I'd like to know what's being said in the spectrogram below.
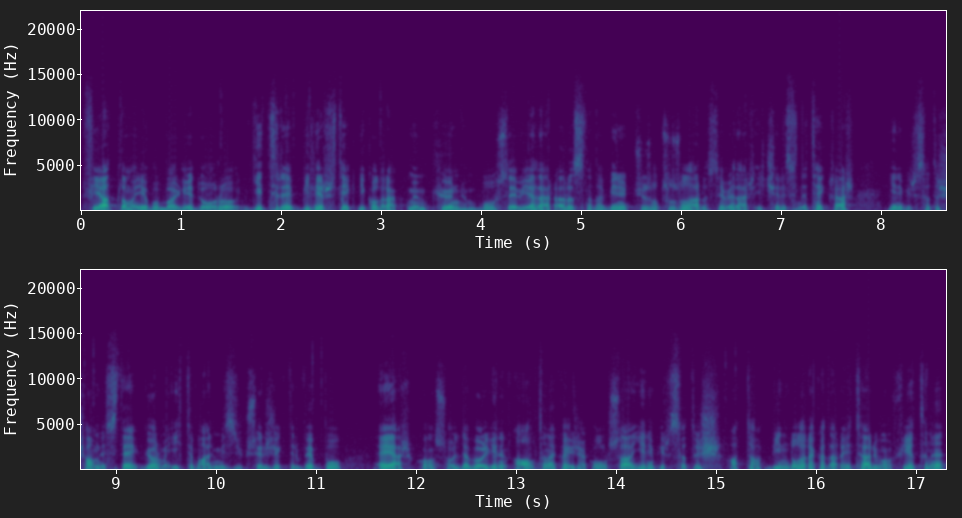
fiyatlamayı bu bölgeye doğru getirebilir. Teknik olarak mümkün. Bu seviyeler arasında da 1330 dolarlı seviyeler içerisinde tekrar yeni bir satış hamlesi de görme ihtimalimiz yükselecektir ve bu eğer konsolde bölgenin altına kayacak olursa yeni bir satış hatta 1000 dolara kadar Ethereum fiyatını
